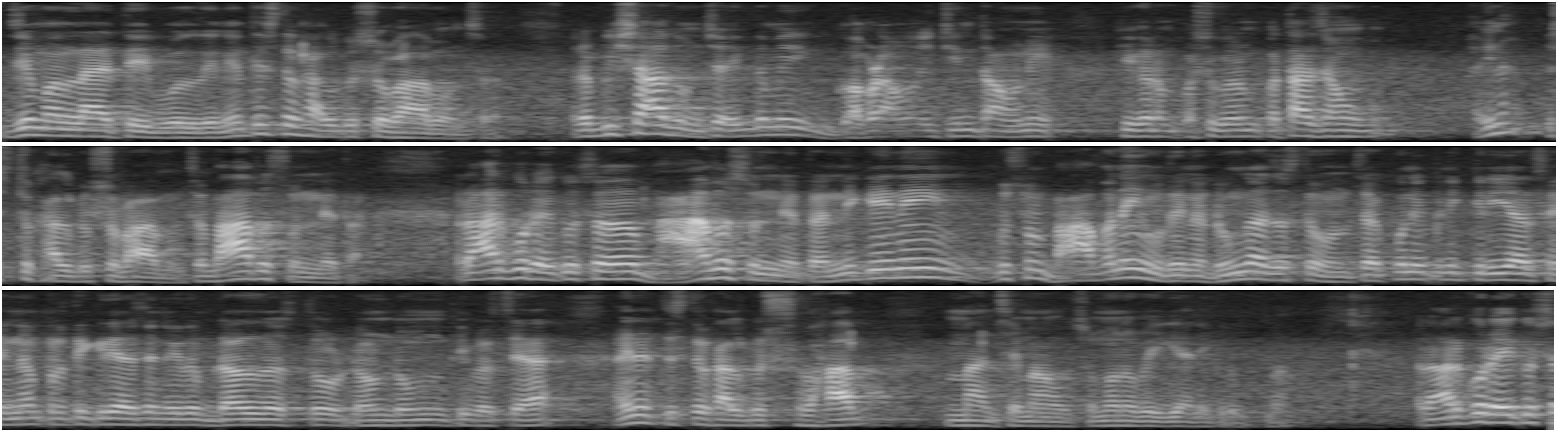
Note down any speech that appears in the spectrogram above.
जे मन लाग्यो त्यही बोलिदिने त्यस्तो खालको स्वभाव हुन्छ र विषाद हुन्छ एकदमै घबराउने चिन्ता हुने के गरौँ कसो गरौँ कता जाउँ होइन यस्तो खालको स्वभाव हुन्छ भाव शून्यता र अर्को रहेको छ भाव शून्यता निकै नै उसमा भाव नै हुँदैन ढुङ्गा जस्तो हुन्छ कुनै पनि क्रिया छैन प्रतिक्रिया छैन एकदम डल जस्तो ढुमढुम्ती बस्या होइन त्यस्तो खालको स्वभाव मान्छेमा आउँछ मनोवैज्ञानिक रूपमा र अर्को रहेको छ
